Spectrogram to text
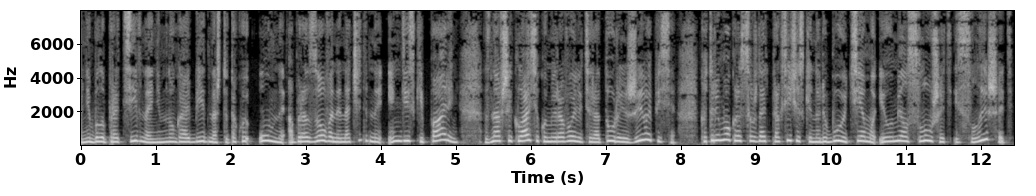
Мне было противно и немного обидно, что такой умный, образованный, начитанный индийский парень, знавший классику мировой литературы и живописи, который мог рассуждать практически на любую тему и умел слушать и слышать,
